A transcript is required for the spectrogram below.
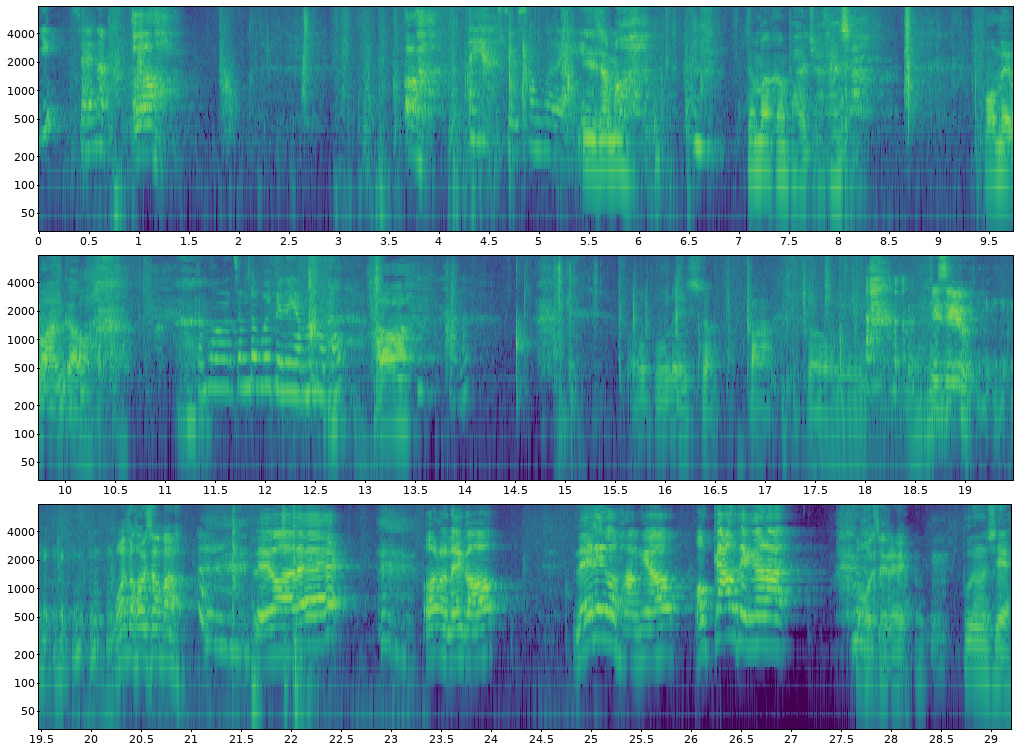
咦，醒啦！哎呀，小心啊你！你怎麼怎麼咁快着翻衫？我未玩夠啊！咁我斟多杯俾你飲啦，好唔好？好啊！行啦。我估你十八歲。基少，玩得開心啊！你話咧？我同你講，你呢個朋友我交定㗎啦。多謝你，不用謝，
